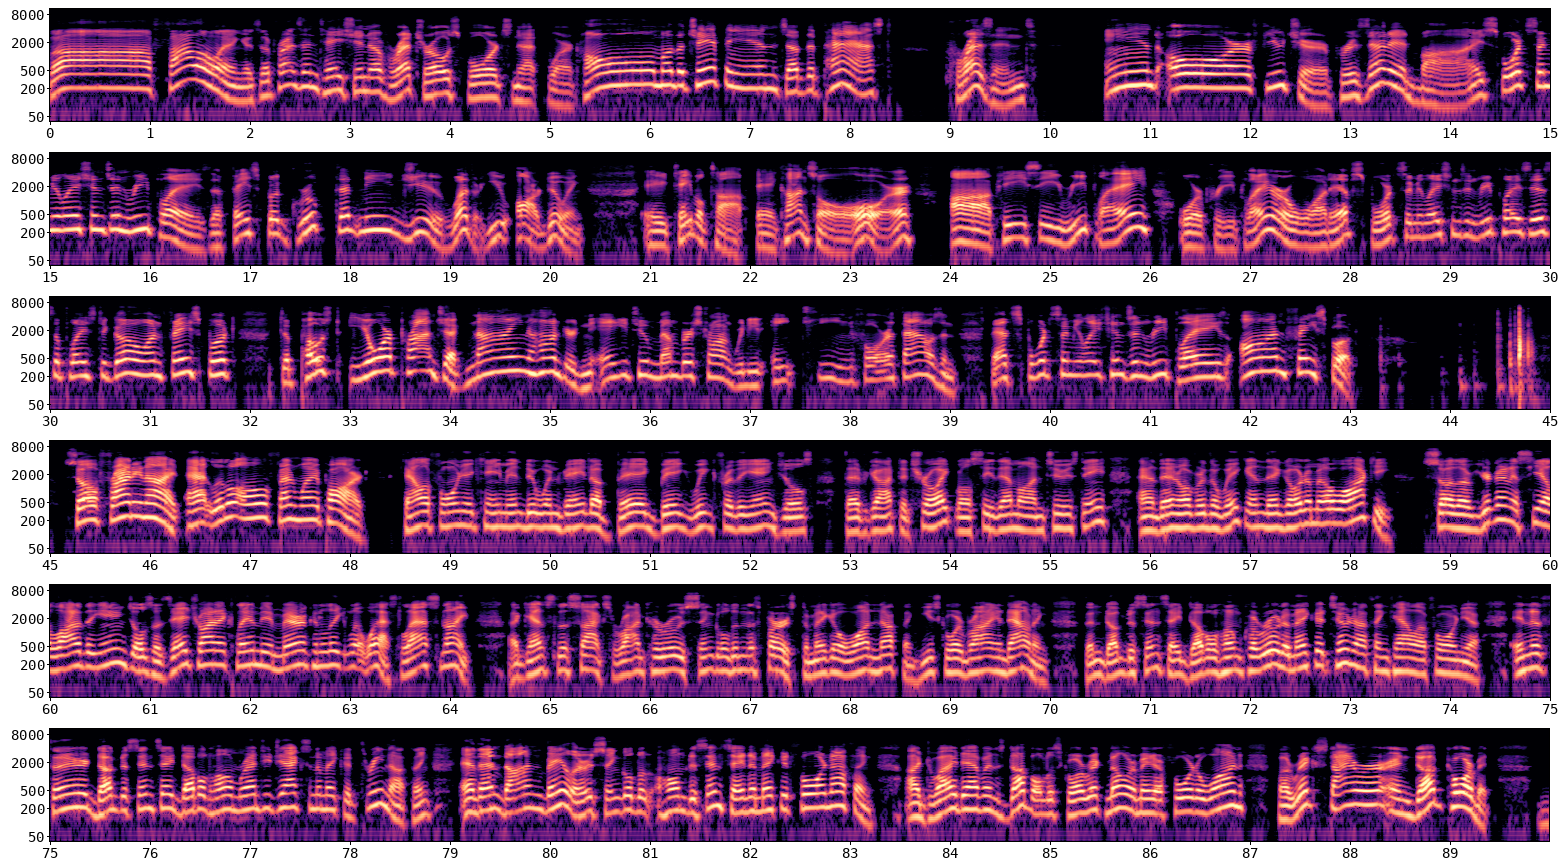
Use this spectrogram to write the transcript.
The following is a presentation of Retro Sports Network, home of the champions of the past, present, and or future, presented by Sports Simulations and Replays, the Facebook group that needs you, whether you are doing a tabletop, a console, or a PC replay or pre-play or what if sports simulations and replays is the place to go on Facebook to post your project? 982 members strong. We need 18 for a thousand. That's sports simulations and replays on Facebook. So Friday night at little old Fenway Park California came in to invade a big, big week for the Angels. They've got Detroit. We'll see them on Tuesday. And then over the weekend, they go to Milwaukee. So the, you're going to see a lot of the Angels as they try to claim the American League West. Last night against the Sox, Rod Carew singled in the first to make it 1 nothing. He scored Brian Downing. Then Doug DeCinces doubled home Carew to make it 2 nothing California. In the third, Doug DeCinces doubled home Reggie Jackson to make it 3 nothing. And then Don Baylor singled home DeCinces to make it 4 nothing. Uh, Dwight Evans doubled to score Rick Miller made it 4 to 1. But Rick Steirer and Doug Corbett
